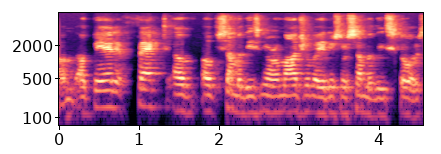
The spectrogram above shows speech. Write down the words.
um, a bad effect of, of some of these neuromodulators or some of these fillers?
